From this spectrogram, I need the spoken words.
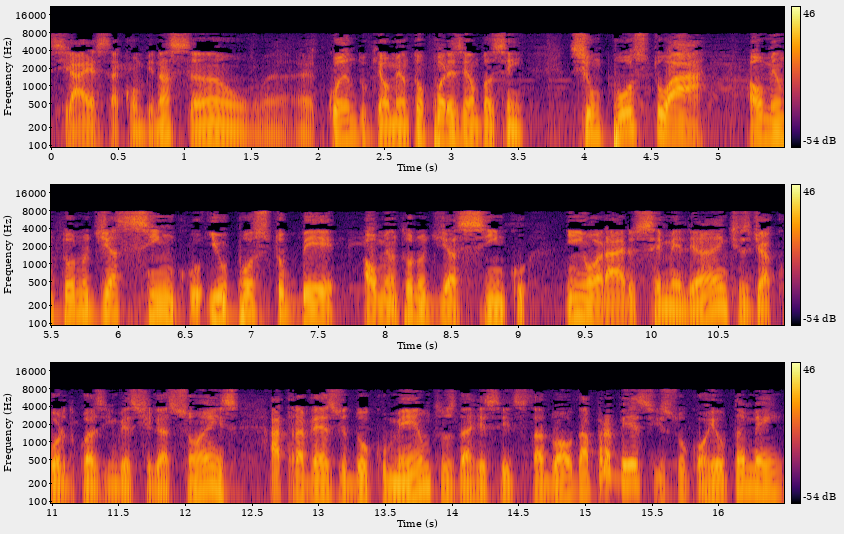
se há essa combinação, é, é, quando que aumentou, por exemplo, assim, se um posto A aumentou no dia 5 e o posto B aumentou no dia 5 em horários semelhantes, de acordo com as investigações, através de documentos da Receita Estadual, dá para ver se isso ocorreu também.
